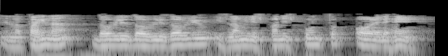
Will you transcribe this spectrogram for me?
en la página www.islaminspanish.org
